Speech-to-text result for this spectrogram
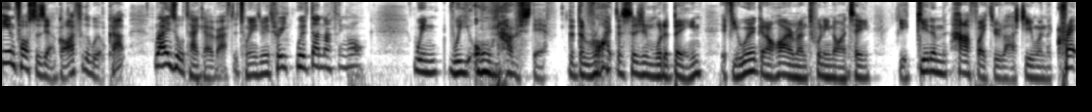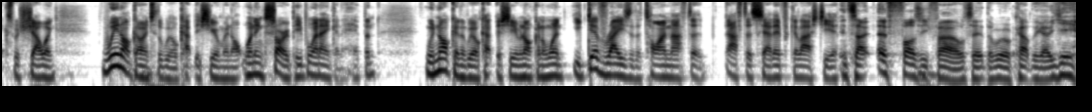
Ian Foster's our guy for the World Cup. Razor will take over after 2023. We've done nothing wrong. When we all know, Staf, that the right decision would have been if you weren't going to hire him in 2019, you get him halfway through last year when the cracks were showing. We're not going to the World Cup this year and we're not winning. Sorry, people, it ain't going to happen. We're not going to the World Cup this year. We're not going to win. You give Razor the time after after South Africa last year. And so if Fozzie fails at the World Cup, they go, yeah,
